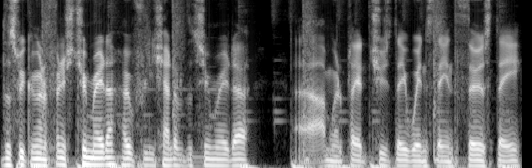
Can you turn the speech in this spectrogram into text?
This week we're going to finish Tomb Raider. Hopefully, Shadow of the Tomb Raider. Uh, I'm going to play it Tuesday, Wednesday, and Thursday.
